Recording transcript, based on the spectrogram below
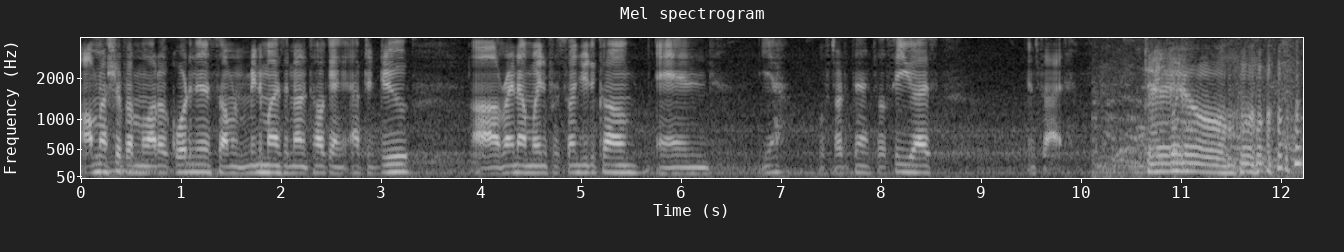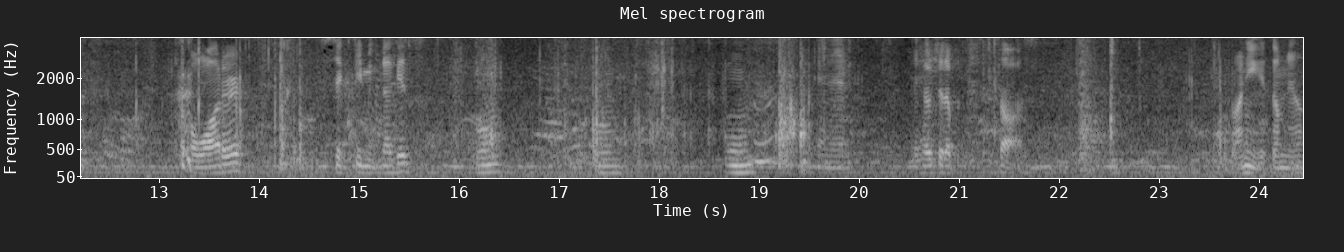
I'm not sure if I'm allowed to record in this, so I'm gonna minimize the amount of talking I have to do. Uh, right now I'm waiting for Sunju to come, and yeah, we'll start it then. So I'll see you guys inside. Damn. Cup of water, 60 McNuggets, boom, boom, boom, and then they hooked it up with the sauce. I need to get a thumbnail.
